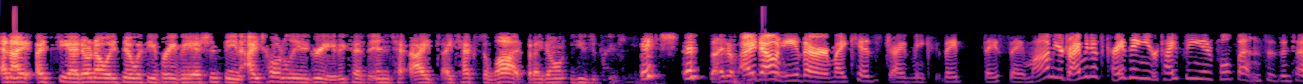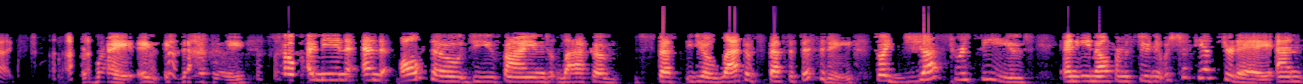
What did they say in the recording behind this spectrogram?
And I, I see, I don't always know what the abbreviations mean. I totally agree because in te I, I text a lot, but I don't use abbreviations. I don't. I don't either. My kids drive me. They they say, "Mom, you're driving us crazy. You're typing in full sentences in text." right. Exactly. So I mean, and also, do you find lack of spec, you know, lack of specificity? So I just received an email from a student. It was just yesterday, and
